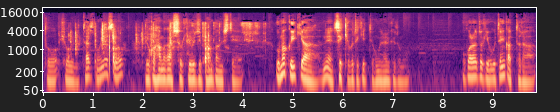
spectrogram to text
当、表裏一体だと思いますよ。横浜が初球打ちバンバンして、うまくいきゃね、積極的って褒められるけども、怒られるとき打てんかったら、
